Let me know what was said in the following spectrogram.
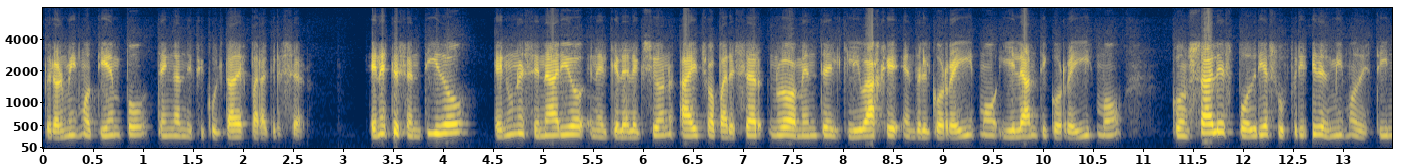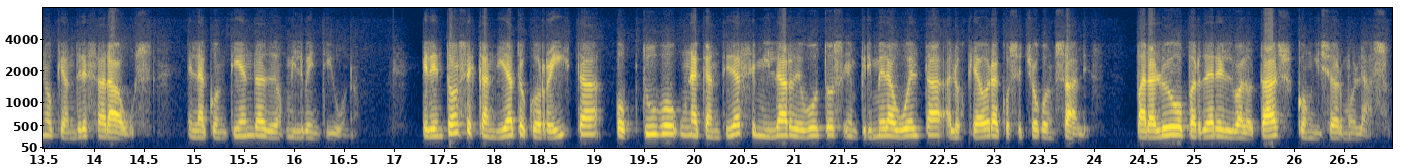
pero al mismo tiempo tengan dificultades para crecer. En este sentido, en un escenario en el que la elección ha hecho aparecer nuevamente el clivaje entre el correísmo y el anticorreísmo, González podría sufrir el mismo destino que Andrés Arauz en la contienda de 2021. El entonces candidato correísta obtuvo una cantidad similar de votos en primera vuelta a los que ahora cosechó González, para luego perder el balotaje con Guillermo Lazo.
